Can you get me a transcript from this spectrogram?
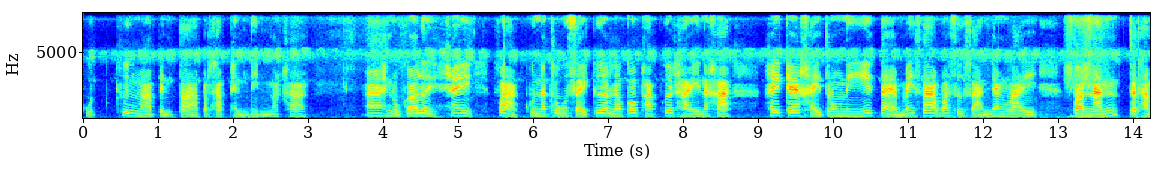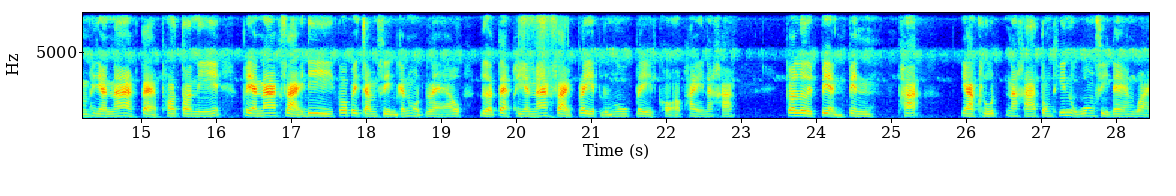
คุดขึ้นมาเป็นตาประทับแผ่นดินนะคะ อ่าหนูก็เลยให้ฝากคุณนัทวุฒิใส่เกลือแล้วก็พักเพื่อไทยนะคะ ให้แก้ไขตรงนี้แต่ไม่ทราบว่าสื่อสารอย่างไร ตอนนั้นจะทำพญานาค แต่พอตอนนี้พญานาคสายดีก็ไปจำศีลกันหมดแล้ว เหลือแต่พญานาคสายเปรตหรืองูเปรตขออภัยนะคะ ก็เลยเปลี่ยนเป็นพระยาครุฑนะคะ ตรงที่หนูวงสีแดงไว้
